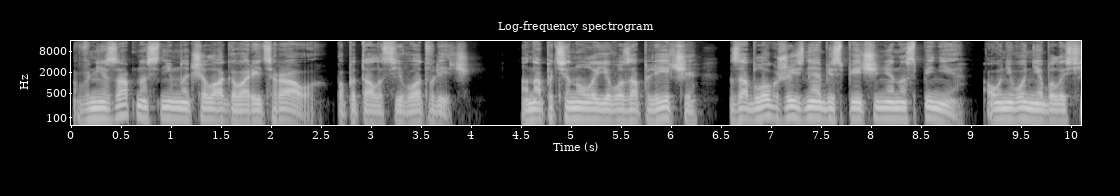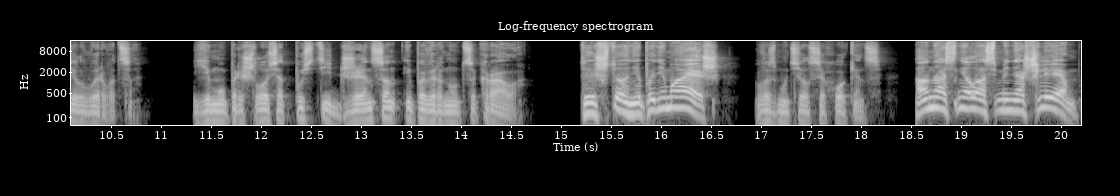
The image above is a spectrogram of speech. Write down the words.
Внезапно с ним начала говорить Рао, попыталась его отвлечь. Она потянула его за плечи, за блок жизнеобеспечения на спине, а у него не было сил вырваться. Ему пришлось отпустить Дженсон и повернуться к Рау. «Ты что, не понимаешь?» — возмутился Хокинс. «Она сняла с меня шлем!»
